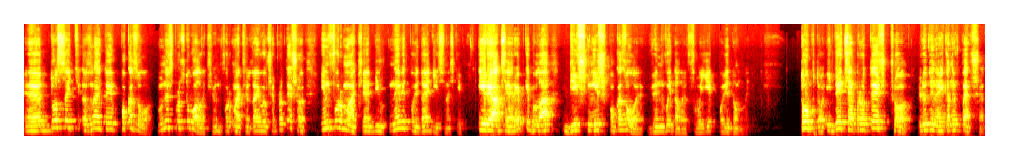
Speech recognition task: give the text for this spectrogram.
е, досить, знаєте, показово. Вони спростували цю інформацію, заявивши про те, що інформація БІЛ не відповідає дійсності. І реакція Рибки була більш ніж показовою. Він видалив свої повідомлення. Тобто йдеться про те, що людина, яка не вперше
